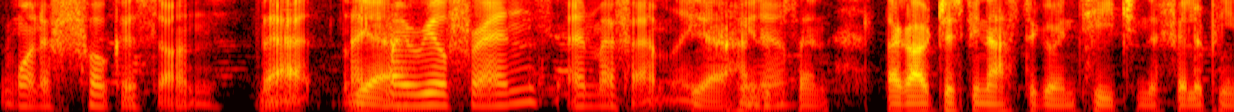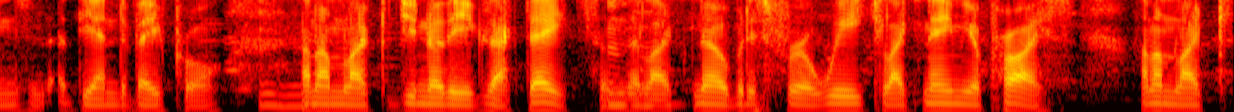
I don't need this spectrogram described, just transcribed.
want to focus on that like Yeah. my real friends and my family yeah, you hundred know? percent. Like I've just been asked to go and teach in the Philippines at the end of April, Mm-hmm. and I'm like, "Do you know the exact dates?" And they're like, "No, but it's for a week. Like, name your price." And I'm like,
